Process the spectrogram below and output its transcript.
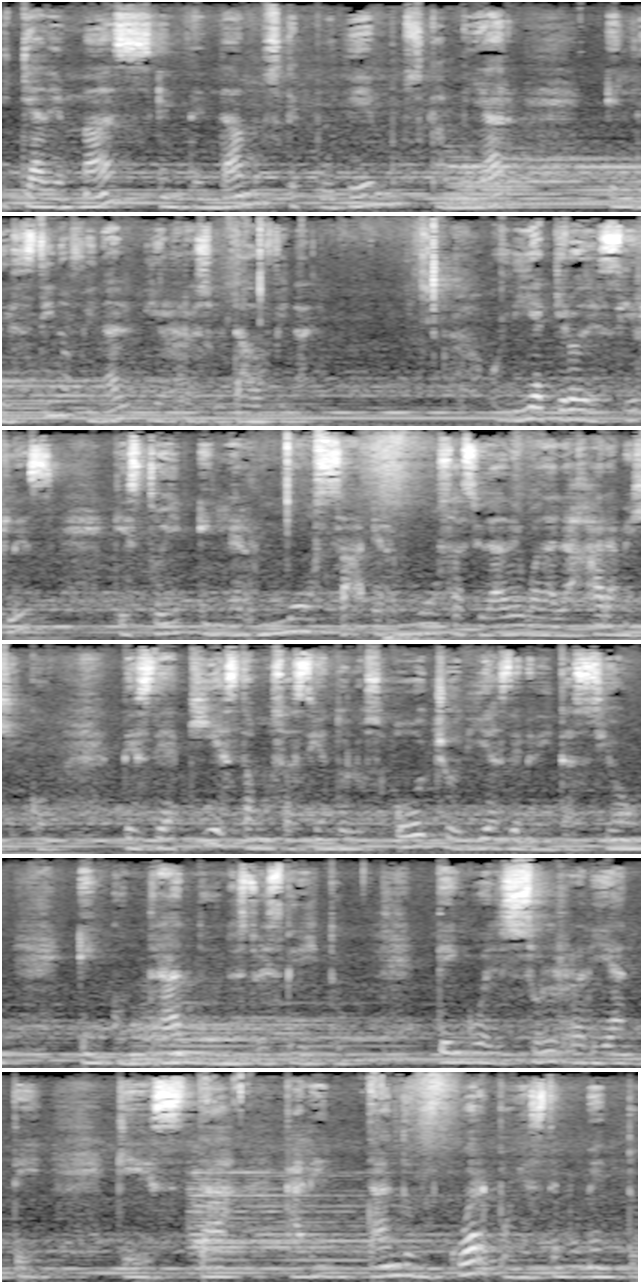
y que además entendamos que podemos cambiar el destino final y el resultado final. Hoy día quiero decirles que estoy en la hermosa, hermosa ciudad de Guadalajara, México. Desde aquí estamos haciendo los ocho días de meditación, encontrando nuestro espíritu. Tengo el sol radiante que está calentando mi cuerpo en este momento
